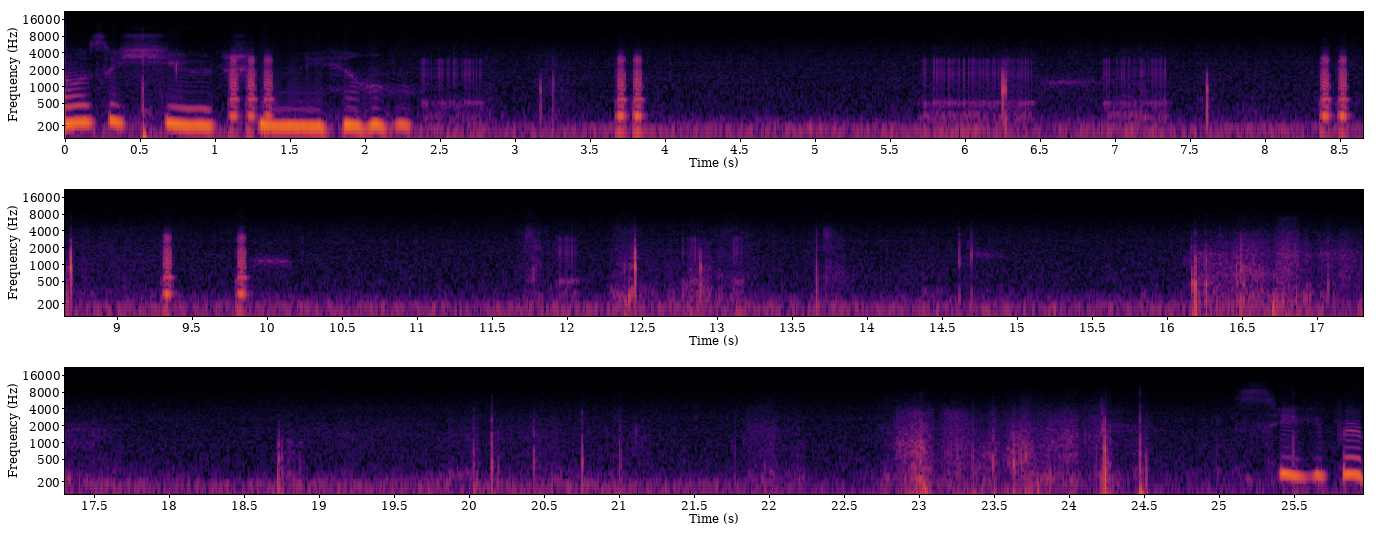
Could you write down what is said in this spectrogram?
that was a huge mm-hmm. nail. Zebra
